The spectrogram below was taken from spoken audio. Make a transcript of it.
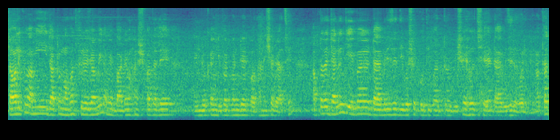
আসসালামু আলাইকুম, আমি ডক্টর মোহাম্মদ ফিরোজ আমিন, আমি বার্ডেম হাসপাতালে ইন্ডোকাইন ডিপার্টমেন্টের প্রধান হিসেবে আছি। আপনারা জানেন যে এবার ডায়াবেটিসের দিবসের প্রতিপাদ্য বিষয় হচ্ছে ডায়াবেটিসের ওয়েলবিং অর্থাৎ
